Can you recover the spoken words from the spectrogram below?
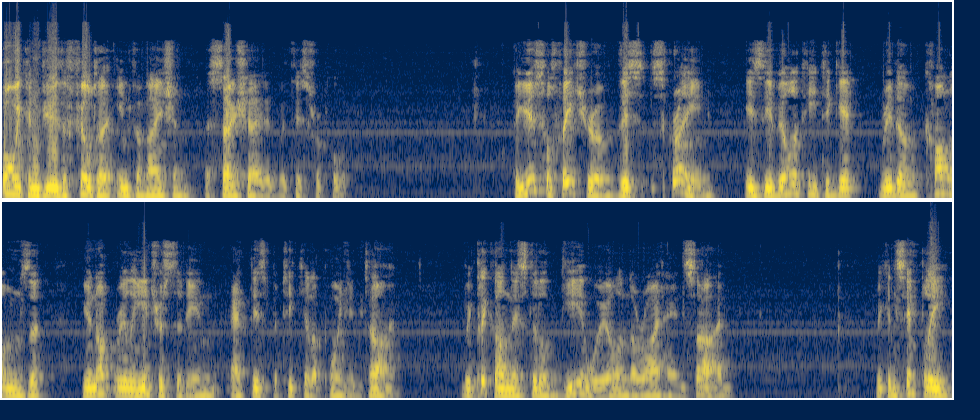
or we can view the filter information associated with this report. A useful feature of this screen is the ability to get rid of columns that you're not really interested in at this particular point in time. If we click on this little gear wheel on the right hand side, we can simply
